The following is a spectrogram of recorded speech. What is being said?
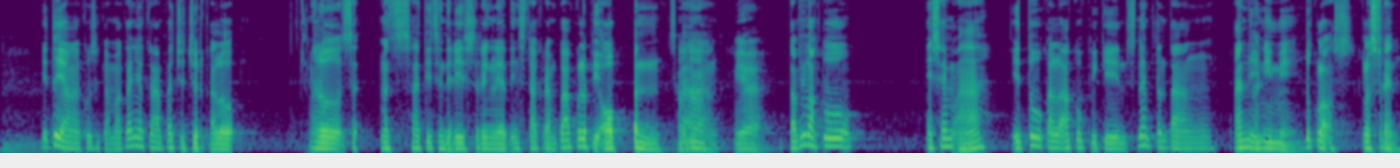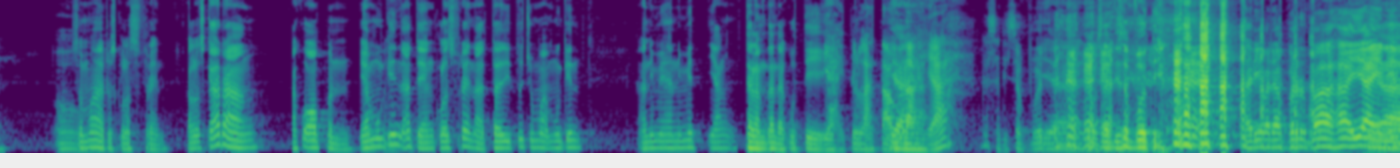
Hmm. itu yang aku suka makanya kenapa jujur kalau kalau Mas Sadi sendiri sering lihat Instagramku aku lebih open sekarang Iya. tapi waktu SMA itu kalau aku bikin snap tentang anime, Anime. itu close close friend Oh. semua harus close friend. Kalau sekarang aku open. Ya mungkin ada yang close friend, ada itu cuma mungkin anime-anime yang dalam tanda kutip. Ya itulah tahu Ya. ya. Gak usah disebut. Ya, nggak usah disebut ya. Daripada berbahaya Ya, ini ya,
